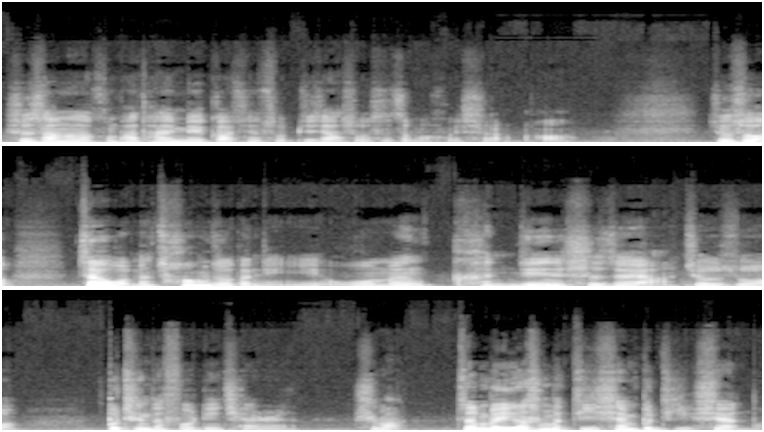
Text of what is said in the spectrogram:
事实上恐怕他也没搞清楚毕加索是怎么回事啊。就是说，在我们创作的领域，我们肯定是这样，就是说不停的否定前人，是吧？这没有什么底线不底线的。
